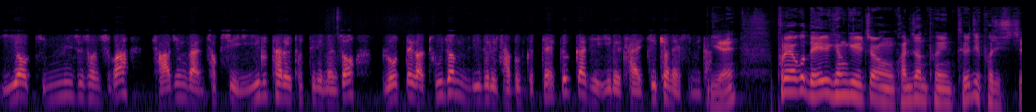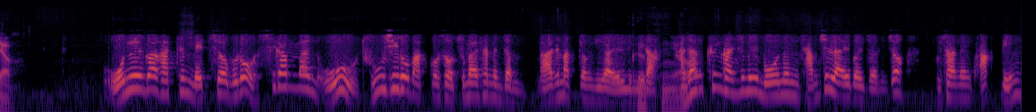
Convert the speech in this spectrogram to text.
이어 김민수 선수가 좌중간 적시 2루타를 터뜨리면서 롯데가 두 점 리드를 잡은 끝에 끝까지 이를 잘 지켜냈습니다. 예. 프로야구 내일 경기 일정 관전 포인트 짚어주시죠. 오늘과 같은 매치업으로 시간만 오후 2시로 바꿔서 주말 3연전 마지막 경기가 열립니다. 그렇군요. 가장 큰 관심을 모으는 잠실 라이벌전이죠. 두산은 곽빈,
